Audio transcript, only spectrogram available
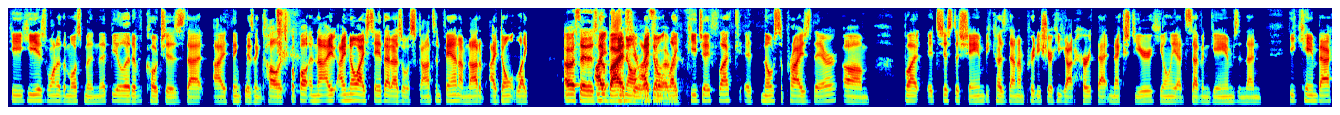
he he is one of the most manipulative coaches that I think is in college football. And I I know I say that as a Wisconsin fan. I'm not. A, I don't like I would say there's no bias I, I know, I don't like PJ Fleck. It's no surprise there. Um, but it's just a shame because then I'm pretty sure he got hurt that next year. He only had seven games, and then he came back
